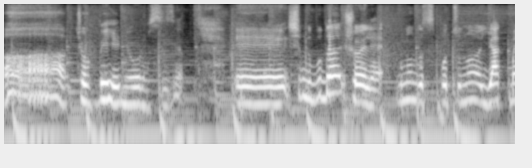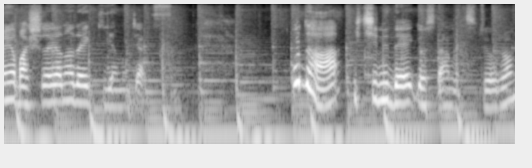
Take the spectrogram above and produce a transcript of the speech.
Aa, çok beğeniyorum sizi. Ee, şimdi bu da şöyle, bunun da spotunu yakmaya başlayana dek yanacaksın. Bu da içini de göstermek istiyorum.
